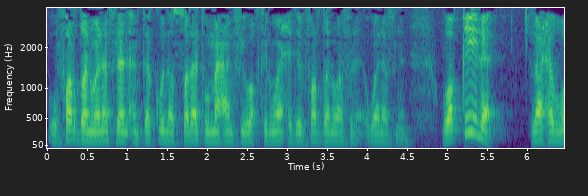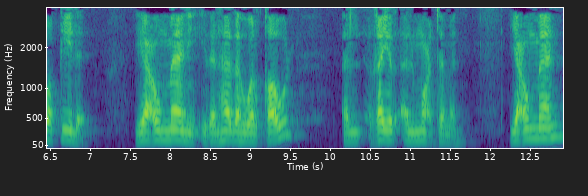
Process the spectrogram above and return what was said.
وفرضا ونفلا أن تكون الصلاة معا في وقت واحد فرضا ونفلا. وقيل لاحظ وقيل يعمان إذا هذا هو القول غير المعتمد. يعمان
